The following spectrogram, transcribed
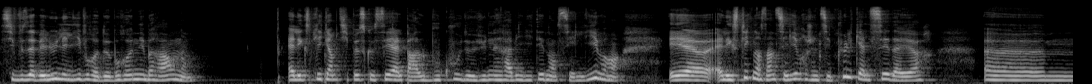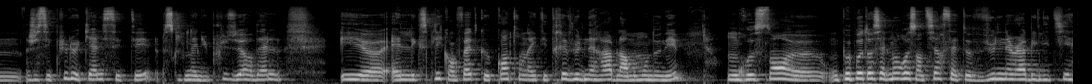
Si vous avez lu les livres de Brené Brown, elle explique un petit peu ce que c'est, elle parle beaucoup de vulnérabilité dans ses livres. Et euh, elle explique dans un de ses livres, je ne sais plus lequel c'est d'ailleurs, euh, je ne sais plus lequel c'était, parce que j'en ai lu plusieurs d'elle. Et euh, elle explique en fait que quand on a été très vulnérable à un moment donné, on ressent, euh, on peut potentiellement ressentir cette vulnerability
